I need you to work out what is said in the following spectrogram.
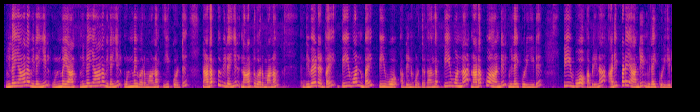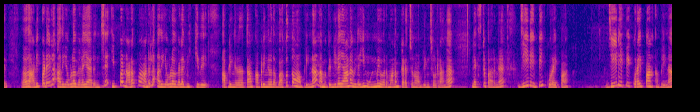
நிலையான விலையில் உண்மையான நிலையான விலையில் உண்மை வருமானம் ஈக்குவல் டு நடப்பு விலையில் நாட்டு வருமானம் divided by P one by P O அப்படின்னு கொடுத்துருக்காங்க. பி ஒன்னா நடப்பு ஆண்டில் விலை குறியீடு. பிஓ அப்படின்னா அடிப்படை ஆண்டின் விலை குறியீடு. அதாவது அடிப்படையில் அது எவ்வளோ விலையாக இருந்துச்சு இப்போ நடப்பு ஆண்டில் அது எவ்வளோ விலை விற்கிது அப்படிங்கிறத தான் அப்படிங்கிறத வகுத்தோம் அப்படின்னா நமக்கு நிலையான விலையின் உண்மை வருமானம் கிடைச்சிடும் அப்படின்னு சொல்கிறாங்க நெக்ஸ்ட் பாருங்கள் ஜிடிபி குறைப்பான். ஜிடிபி குறைப்பான் அப்படின்னா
